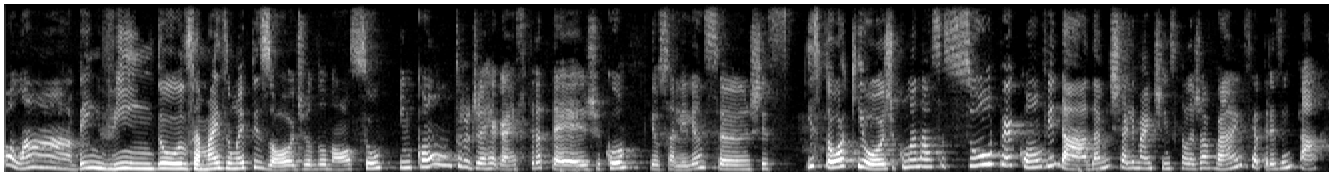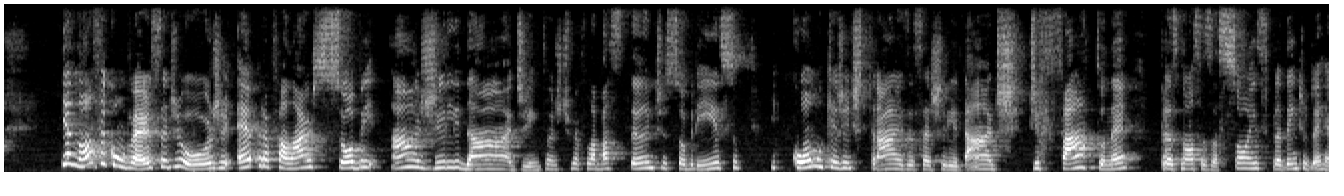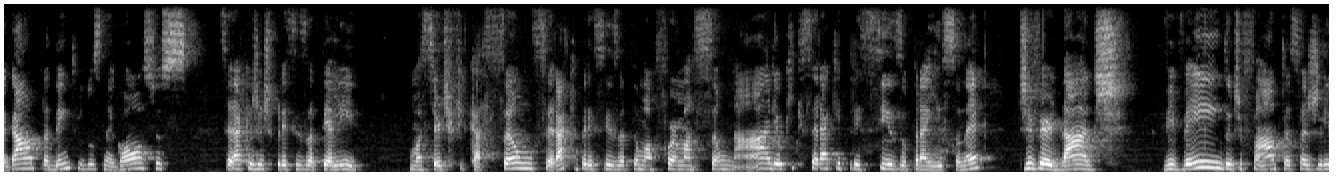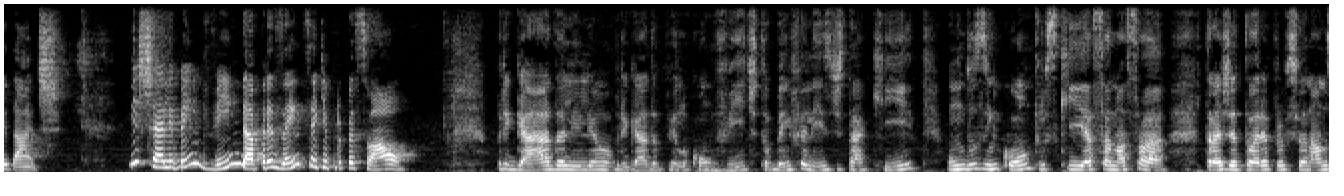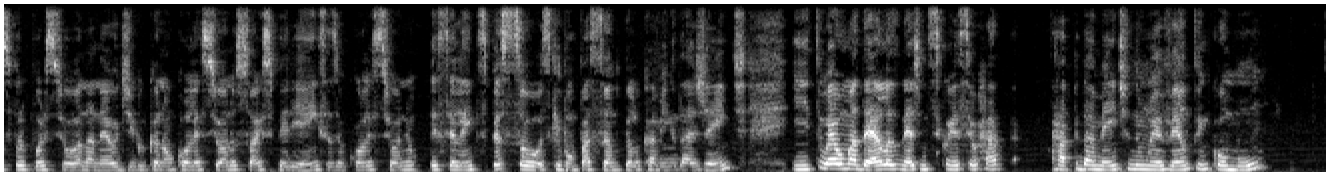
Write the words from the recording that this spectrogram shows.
Olá, bem-vindos a mais um episódio do nosso Encontro de RH Estratégico. Eu sou a Lilian Sanches. Estou aqui hoje com uma nossa super convidada, a Michelle Martins, que ela já vai se apresentar. E a nossa conversa de hoje é para falar sobre agilidade. Então a gente vai falar bastante sobre isso e como que a gente traz essa agilidade de fato, né, para as nossas ações, para dentro do RH, para dentro dos negócios. Será que a gente precisa ter ali uma certificação? Será que precisa ter uma formação na área? O que, que será que é preciso para isso, né? De verdade, vivendo de fato essa agilidade. Michele, bem-vinda. Apresente-se aqui para o pessoal. Obrigada, Lilian, obrigada pelo convite. Estou bem feliz de estar aqui. Um dos encontros que essa nossa trajetória profissional nos proporciona, né? Eu digo que eu não coleciono só experiências, eu coleciono excelentes pessoas que vão passando pelo caminho da gente. E tu é uma delas, né? A gente se conheceu ra rapidamente num evento em comum.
